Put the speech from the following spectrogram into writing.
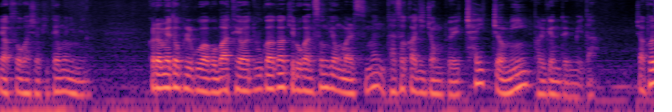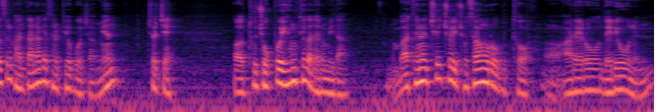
약속하셨기 때문입니다. 그럼에도 불구하고 마태와 누가가 기록한 성경 말씀은 다섯 가지 정도의 차이점이 발견됩니다. 자, 그것을 간단하게 살펴보자면 첫째, 어, 두 족보의 형태가 다릅니다. 마태는 최초의 조상으로부터 어, 아래로 내려오는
